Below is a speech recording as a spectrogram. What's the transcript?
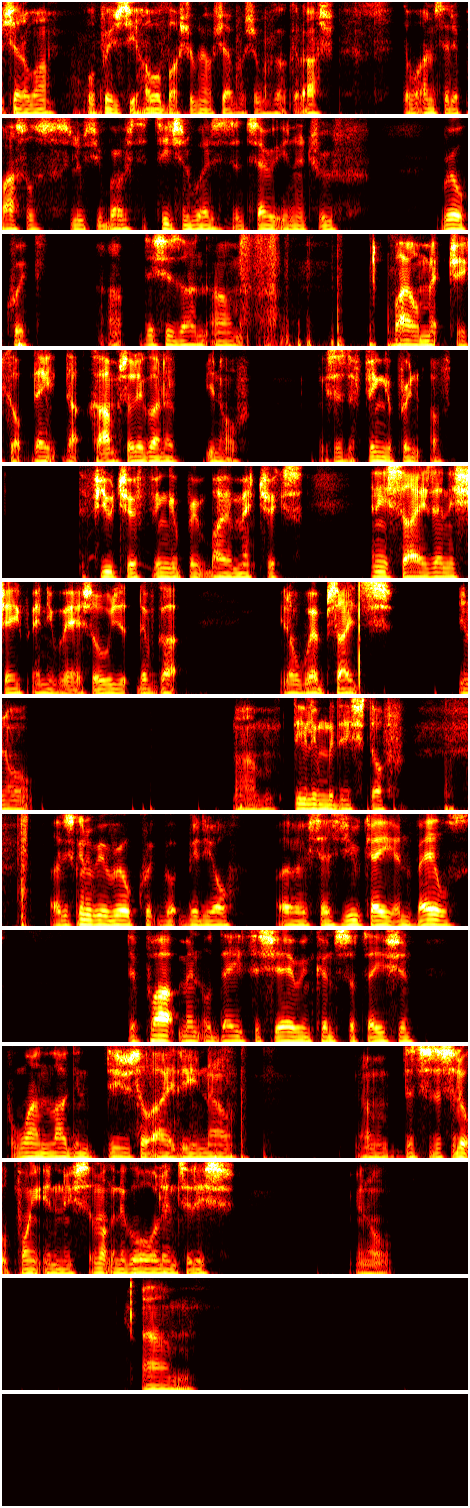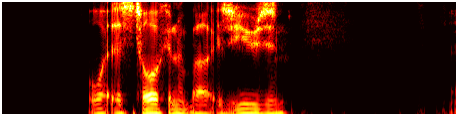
Shalom. All praise to Yahweh, Bashem, El Shabbat, Kadash. The ones to the apostles, salute you, brothers, teaching words, sincerity, and the truth. Real quick, uh, this is on um, biometricupdate.com. So they're going to, you know, this is the fingerprint of the future fingerprint biometrics. Any size, any shape, anywhere. So they've got, you know, websites, you know, dealing with this stuff. Uh, this is going to be a real quick video. Uh, it says UK unveils departmental data sharing consultation for one login digital ID now. Um, there's just a little point in this. I'm not going to go all into this. You know. Um. What it's talking about is using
